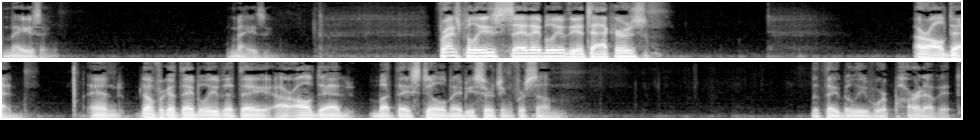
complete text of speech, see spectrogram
Amazing. Amazing. French police say they believe the attackers are all dead. And don't forget, they believe that they are all dead, but they still may be searching for some that they believe were part of it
